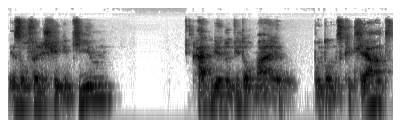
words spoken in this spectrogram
ist auch völlig legitim. Hatten wir nun wieder mal unter uns geklärt.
